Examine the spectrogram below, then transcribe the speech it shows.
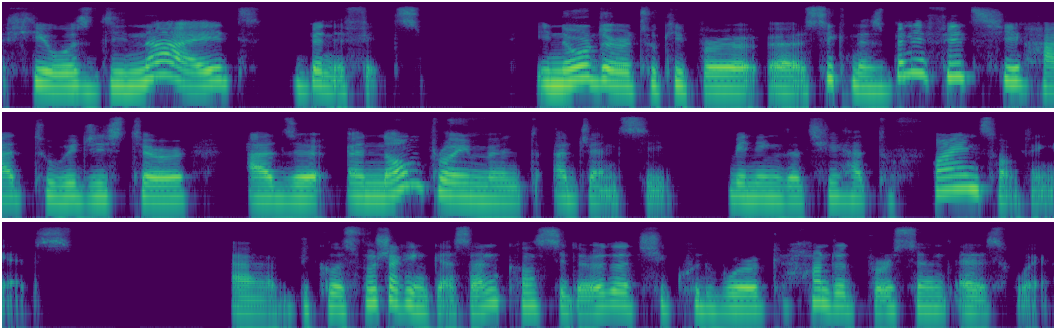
she was denied benefits. In order to keep her uh, sickness benefits, she had to register at the unemployment agency, meaning that she had to find something else. Uh, because Försäkringskassan considered that she could work 100% elsewhere.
